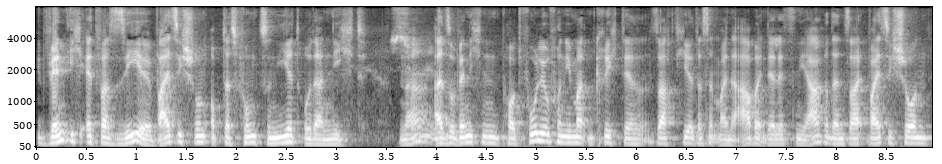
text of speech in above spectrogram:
wenn ich etwas sehe, weiß ich schon, ob das funktioniert oder nicht. Ne? Also wenn ich ein Portfolio von jemandem kriege, der sagt, hier, das sind meine Arbeiten der letzten Jahre, dann weiß ich schon,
